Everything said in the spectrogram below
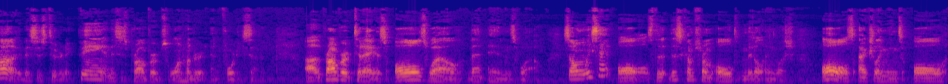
Hi, this is Tutor Nick P, and this is Proverbs 147. Uh, the proverb today is all's well that ends well. So when we say all's, th- this comes from Old Middle English. All's actually means all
